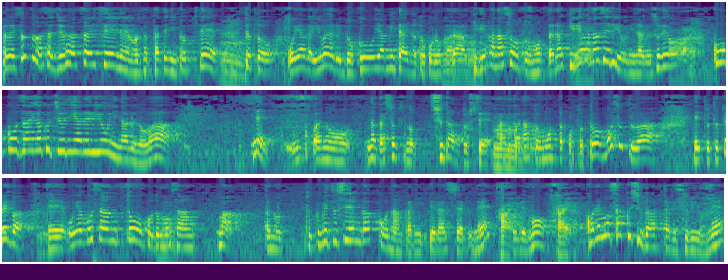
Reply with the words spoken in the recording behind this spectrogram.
だから一つはさ18歳青年を盾にとって、ちょっと親がいわゆる毒親みたいなところから切り離そうと思ったら切り離せるようになる。それをはい。高校在学中にやれるようになるのはね、あのなんか一つの手段としてあるかなと思ったことと、もう一つは、えっと、例えば、えー親御さんと子供さん、まああの特別支援学校なんかに行ってらっしゃるね、はい。人でも、はい。これも搾取があったりするよね。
